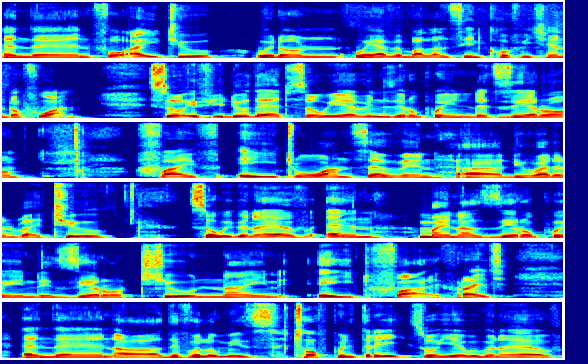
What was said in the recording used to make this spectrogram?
and then for I2, we don't, we have a balancing coefficient of 1. So if you do that, so we're having 0 0.5817 uh, divided by 2. So we're gonna have n minus 0 0.02985, right? And then uh, the volume is 12.3. So here we're gonna have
